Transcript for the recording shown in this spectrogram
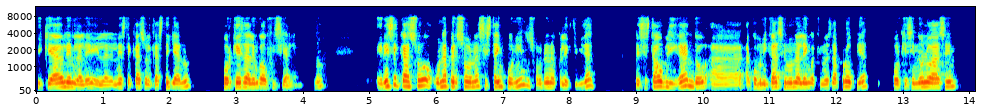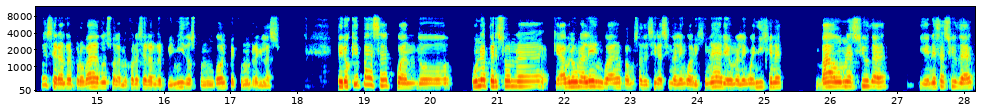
y que hablen, en este caso, el castellano, porque es la lengua oficial, ¿no? En ese caso, una persona se está imponiendo sobre una colectividad, les está obligando a, a, comunicarse en una lengua que no es la propia, porque si no lo hacen, pues serán reprobados o a lo mejor serán reprimidos con un golpe, con un reglazo. Pero ¿qué pasa cuando una persona que habla una lengua, vamos a decir así, una lengua originaria, una lengua indígena, va a una ciudad y en esa ciudad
